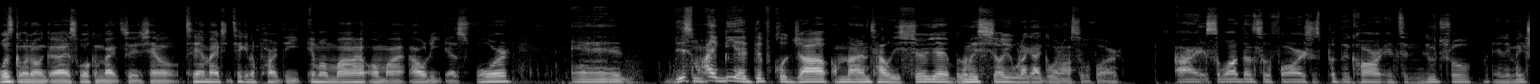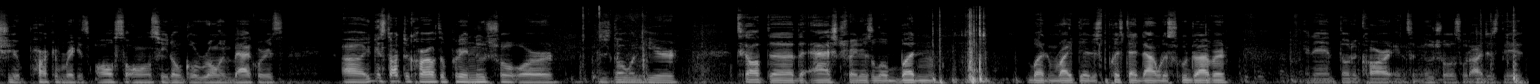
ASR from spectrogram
What's going on guys? Welcome back to the channel. Today I'm actually taking apart the MMI on my Audi S4 and this might be a difficult job. I'm not entirely sure yet, but let me show you what I got going on so far. All right, so what I've done so far is just put the car into neutral and then make sure your parking brake is also on so you don't go rolling backwards. Uh, you can start the car off to put in neutral or just go in here, take out the, the ashtray. There's a little button, button right there. Just push that down with a screwdriver and then throw the car into neutral is what I just did.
